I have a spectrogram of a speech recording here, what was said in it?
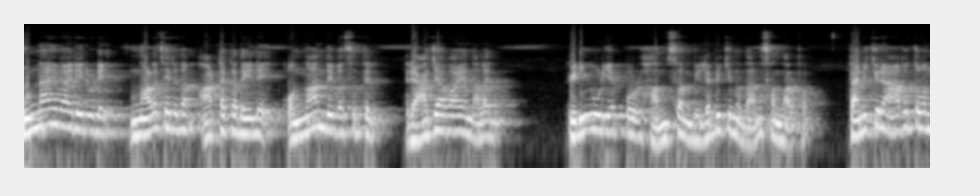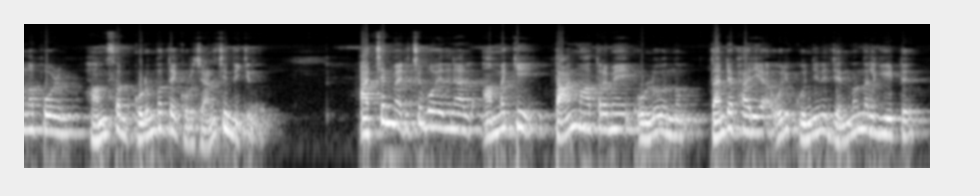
ഉണ്ണായി വാര്യരുടെ നളചരിതം ആട്ടക്കഥയിലെ ഒന്നാം ദിവസത്തിൽ രാജാവായ നളൻ പിടികൂടിയപ്പോൾ ഹംസം വിലപിക്കുന്നതാണ് സന്ദർഭം. തനിക്കൊരു ആപത്ത് വന്നപ്പോഴും ഹംസം കുടുംബത്തെക്കുറിച്ചാണ് ചിന്തിക്കുന്നത്. അച്ഛൻ മരിച്ചുപോയതിനാൽ അമ്മയ്ക്ക് താൻ മാത്രമേ ഉള്ളൂവെന്നും തന്റെ ഭാര്യ ഒരു കുഞ്ഞിന് ജന്മം നൽകിയിട്ട്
